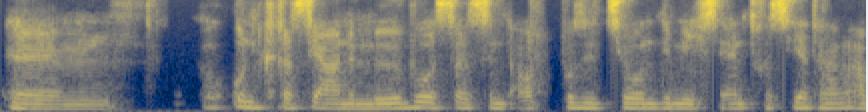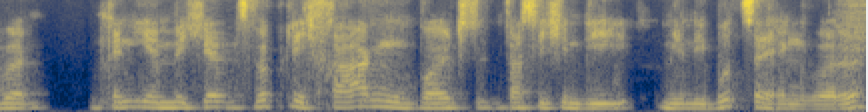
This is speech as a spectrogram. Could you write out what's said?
ähm, und Christiane Möbus. Das sind auch Positionen, die mich sehr interessiert haben. Aber wenn ihr mich jetzt wirklich fragen wollt, was ich in die, mir in die Butze hängen würde,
